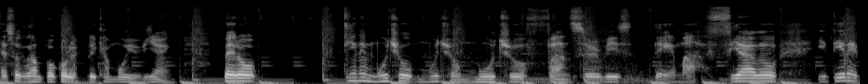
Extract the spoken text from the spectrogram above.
Eso tampoco lo explica muy bien, pero tiene mucho, mucho, mucho fanservice, demasiado, y tiene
